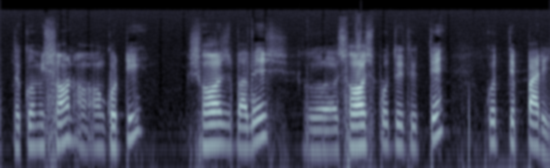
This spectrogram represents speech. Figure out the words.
আপনার কমিশন অঙ্কটি সহজভাবে সহজ পদ্ধতিতে করতে পারি।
